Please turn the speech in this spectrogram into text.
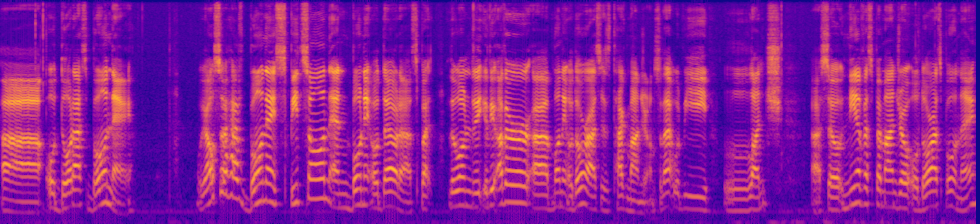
uh, odoras bone. We also have bone spitzon and bone odoras, but the one the, the other uh, bone odoras is tagmanjon, so that would be lunch. Uh, so nia vespermanĝo odoras bone.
